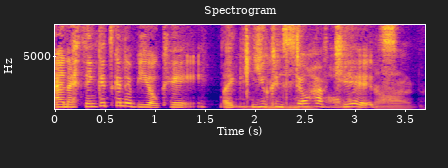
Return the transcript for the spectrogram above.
And I think it's going to be okay. Like, you can still have mm. Oh kids. my God.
